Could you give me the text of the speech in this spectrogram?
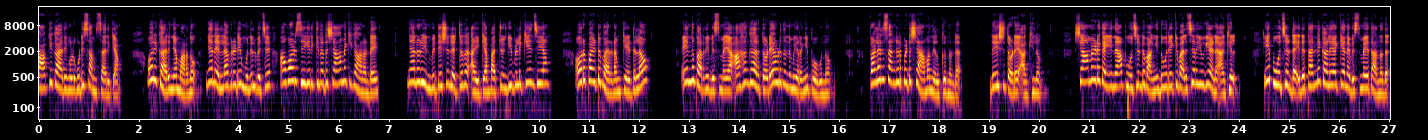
ബാക്കി കാര്യങ്ങൾ കൂടി സംസാരിക്കാം. ഒരു കാര്യം ഞാൻ മറന്നു. ഞാൻ എല്ലാവരുടെയും മുന്നിൽ വെച്ച് അവാർഡ് സ്വീകരിക്കുന്നത് ശ്യാമയ്ക്ക് കാണണ്ടേ? ഞാനൊരു ഇൻവിറ്റേഷൻ ലെറ്റർ അയക്കാൻ പറ്റുമെങ്കിൽ വിളിക്കുകയും ചെയ്യാം. ഉറപ്പായിട്ടും വരണം കേട്ടല്ലോ? എന്ന് പറഞ്ഞ് വിസ്മയ അഹങ്കാരത്തോടെ അവിടെ നിന്നും ഇറങ്ങിപ്പോകുന്നു. വളരെ സങ്കടപ്പെട്ട് ശ്യാമ നിൽക്കുന്നുണ്ട്. ദേഷ്യത്തോടെ അഖിലും. ശ്യാമയുടെ കയ്യിൽ നിന്ന് ആ പൂച്ചെണ്ട് വാങ്ങി ദൂരേക്ക് വലിച്ചെറിയുകയാണ് അഖിൽ. ഈ പൂച്ചെണ്ട് ഇത് തന്നെ കളിയാക്കിയാണ് വിസ്മയ തന്നത്.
